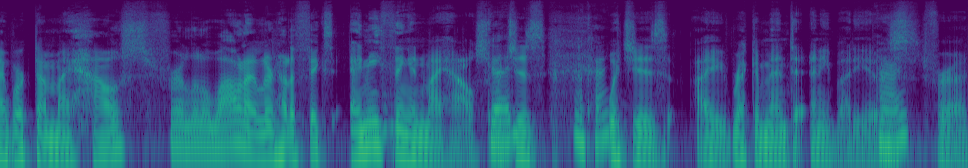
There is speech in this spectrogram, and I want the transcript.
I worked on my house for a little while, and I learned how to fix anything in my house, which is Okay. which is I recommend to anybody. It was right. for a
